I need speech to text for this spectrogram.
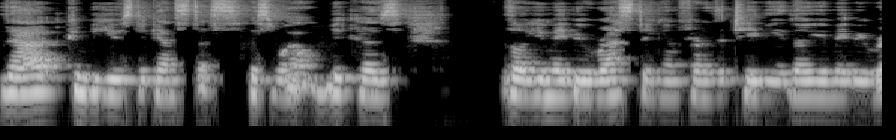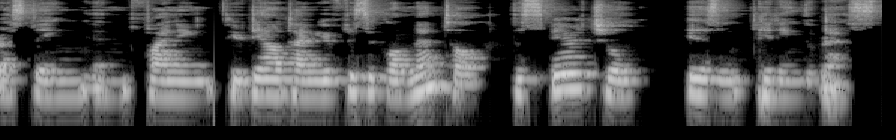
that can be used against us as well because though you may be resting in front of the TV, though you may be resting and finding your downtime, your physical and mental, the spiritual isn't getting the rest.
